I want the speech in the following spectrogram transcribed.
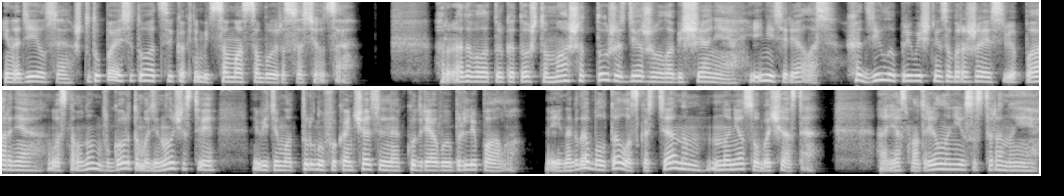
И надеялся, что тупая ситуация как-нибудь сама с собой рассосется. Радовало только то, что Маша тоже сдерживала обещания и не терялась. Ходила, привычно изображая себе парня, в основном в гордом одиночестве, видимо, турнув окончательно кудрявую прилипалу. Иногда болтала с Костяном, но не особо часто. А я смотрел на нее со стороны,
